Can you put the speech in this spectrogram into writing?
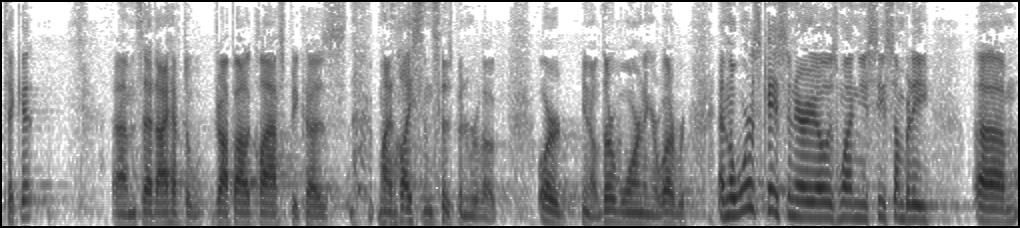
ticket um, and said, I have to drop out of class because my license has been revoked, or you know, their warning or whatever. And the worst case scenario is when you see somebody um,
